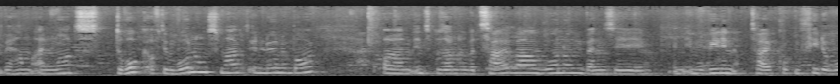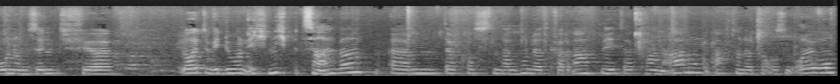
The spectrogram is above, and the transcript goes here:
Wir haben einen Mordsdruck auf dem Wohnungsmarkt in Lüneburg ähm, insbesondere bezahlbare Wohnungen. Wenn Sie in den Immobilienteil gucken, viele Wohnungen sind für Leute wie du und ich nicht bezahlbar. Ähm, da kosten dann 100 Quadratmeter, keine Ahnung, 800.000 Euro.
